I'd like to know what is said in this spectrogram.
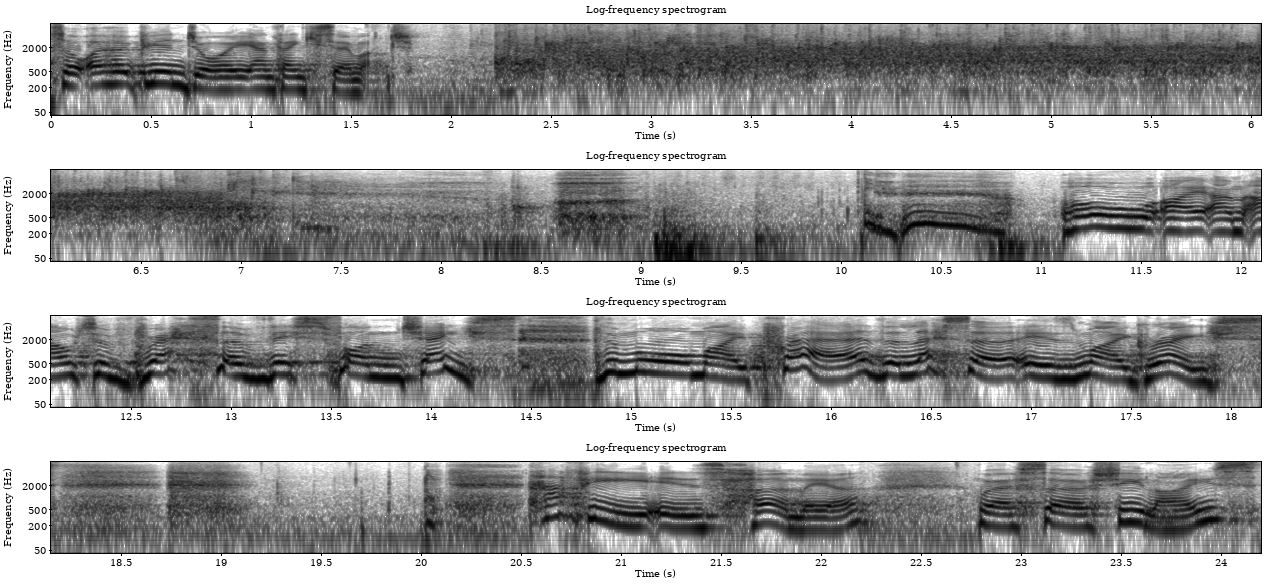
So I hope you enjoy, and thank you so much. Oh, I am out of breath of this fond chase. The more my prayer, the lesser is my grace. Happy is Hermia, where Sir she lies,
